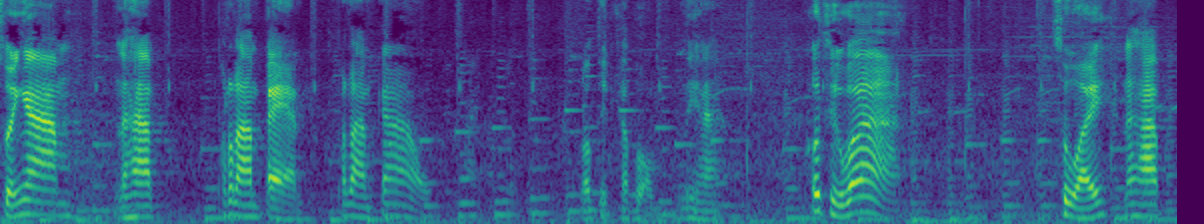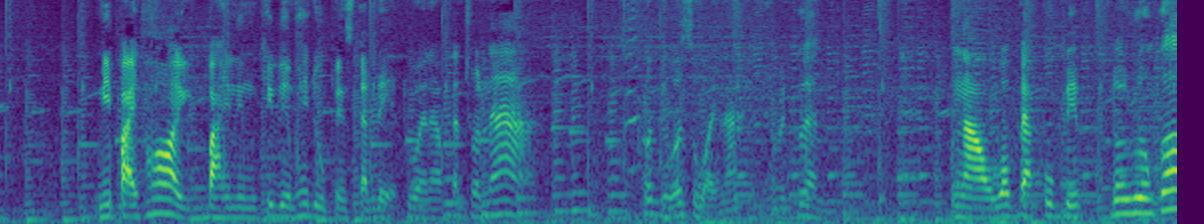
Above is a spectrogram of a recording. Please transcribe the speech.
สวยงามนะครับ พระราม 8 พระราม 9 รถติดครับผม นี่ฮะ ก็ถือว่าสวยนะครับ มีปลายท่ออีกใบหนึ่งเมื่อกี้ลืมให้ดูเป็นสแตนเลสด้วยนะครับ กันชนหน้า ก็ถือว่าสวยนะเพื่อนๆเงาวับแบบปุ๊บปิ๊บโดยรวมก็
